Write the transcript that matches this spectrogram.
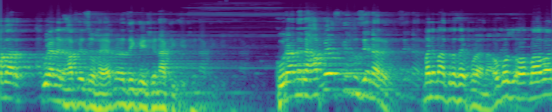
আবার কোরআনের হাফেজও হয়। আপনারা দেখে এসে নাকি কোরআনের হাফেজ কিন্তু জেনারেল মানে মাদ্রাসায় পড়ায় না। আবার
